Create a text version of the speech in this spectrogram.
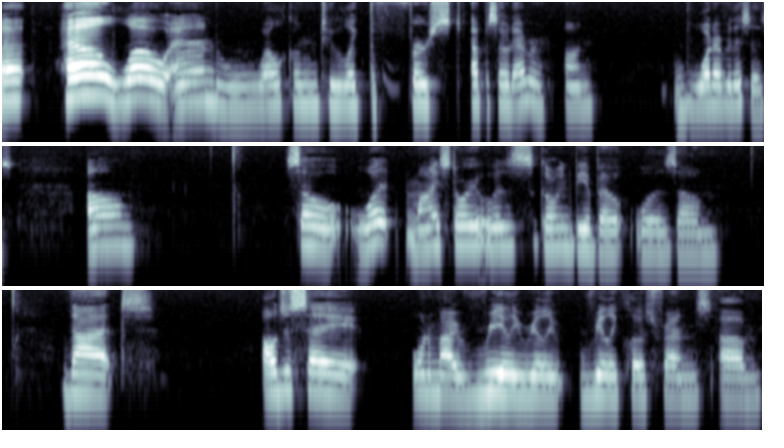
He- hello and welcome to like the first episode ever on whatever this is. Um so what my story was going to be about was um that I'll just say one of my really really really close friends um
